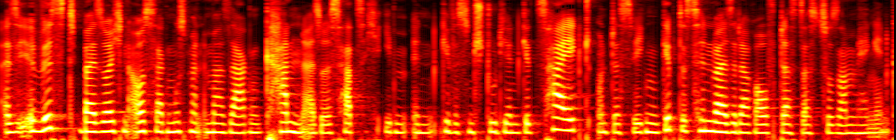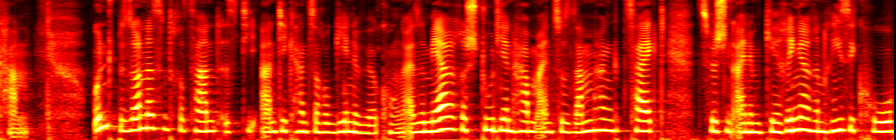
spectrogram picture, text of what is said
Also ihr wisst, bei solchen Aussagen muss man immer sagen kann. Also es hat sich eben in gewissen Studien gezeigt und deswegen gibt es Hinweise darauf, dass das zusammenhängen kann. Und besonders interessant ist die antikanzerogene Wirkung. Also mehrere Studien haben einen Zusammenhang gezeigt zwischen einem geringeren Risiko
